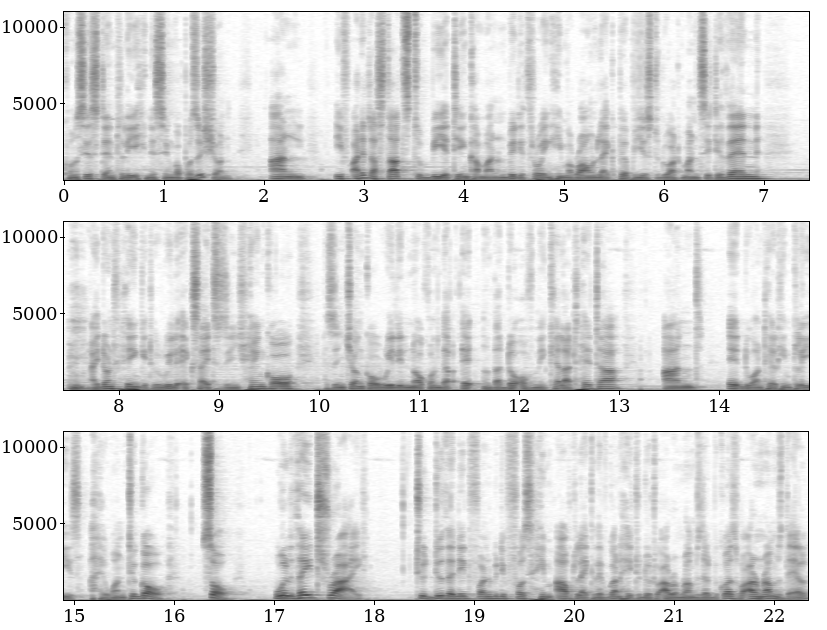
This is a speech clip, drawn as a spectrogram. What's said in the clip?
consistently in a single position. And if Arteta starts to be a tinkerman and really throwing him around like Pep used to do at Man City, then I don't think it will really excite Zinchenko. Zinchenko really knock on the, eh, on the door of Mikel Arteta and Edu and tell him, please, I want to go. So, will they try to do the needful and really force him out like they've gone ahead to do to Aaron Ramsdale? Because for Aaron Ramsdale,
